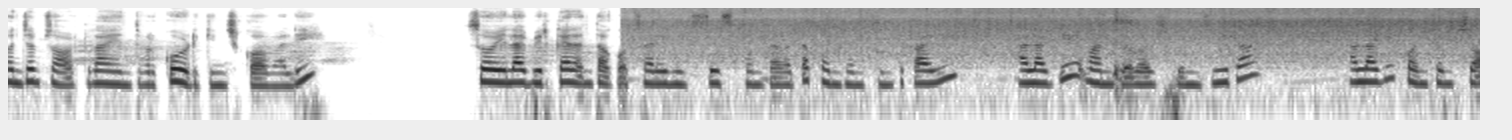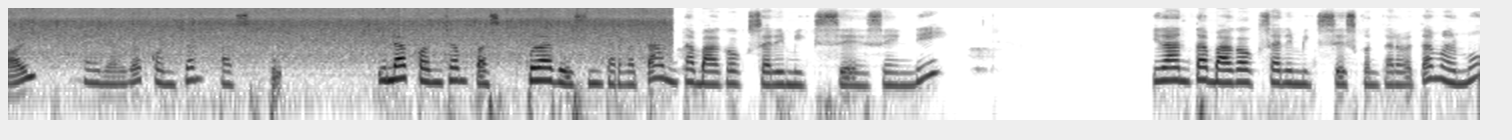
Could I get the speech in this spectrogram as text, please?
కొంచెం సాఫ్ట్గా అయ్యేంతవరకు ఉడికించుకోవాలి. సో ఇలా బీరకాయలు అంతా ఒకసారి మిక్స్ చేసుకున్న తర్వాత కొంచెం చింతకాయ అలాగే వన్ టేబుల్ స్పూన్ జీరా అలాగే కొంచెం సాల్ట్ ఫైనల్గా కొంచెం పసుపు. ఇలా కొంచెం పసుపు కూడా వేసిన తర్వాత అంతా బాగా ఒకసారి మిక్స్ చేసేయండి. ఇలా అంతా బాగా ఒకసారి మిక్స్ చేసుకున్న తర్వాత మనము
